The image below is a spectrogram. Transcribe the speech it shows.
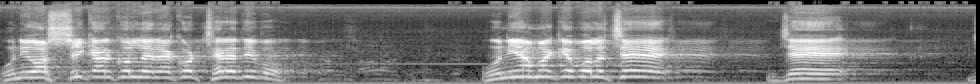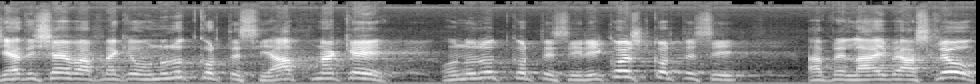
উনি অস্বীকার করলে রেকর্ড ছেড়ে দিব। উনি আমাকে বলেছে যে, জিহাদি সাহেব, আপনাকে অনুরোধ করতেছি, আপনাকে অনুরোধ করতেছি রিকোয়েস্ট করতেছি, আপনি লাইভে আসলেও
